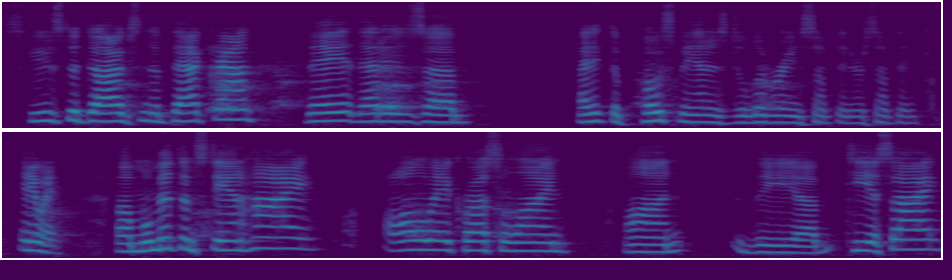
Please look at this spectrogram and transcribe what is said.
Excuse the dogs in the background. They that is, uh, I think the postman is delivering something or something. Anyway, uh, momentum stand high all the way across the line on the uh, TSI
